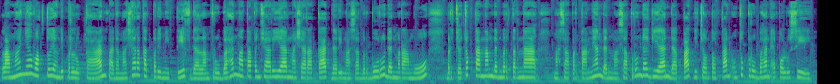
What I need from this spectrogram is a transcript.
lamanya waktu yang diperlukan pada masyarakat primitif dalam perubahan mata pencarian masyarakat dari masa berburu dan meramu, bercocok tanam dan berternak, masa pertanian dan masa perundagian dapat dicontohkan untuk perubahan evolusi.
